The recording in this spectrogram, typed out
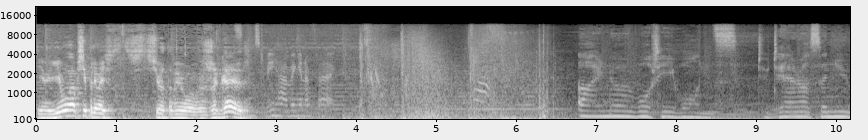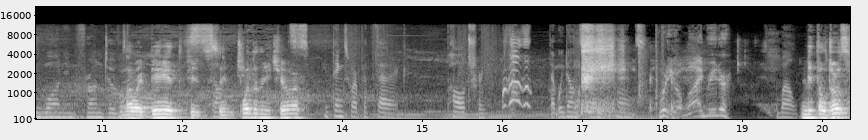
Ему вообще плевать, что там его сжигают. Новый перед своим подданным чего? That we don't stand a chance. What are you, a mind reader? Beetlejuice.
